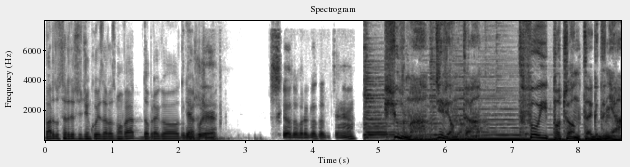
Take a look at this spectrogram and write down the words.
Bardzo serdecznie dziękuję za rozmowę. Dobrego dnia Dziękuję. życzymy. Wszystkiego dobrego, do widzenia. Siódma, dziewiąta. Twój początek dnia.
